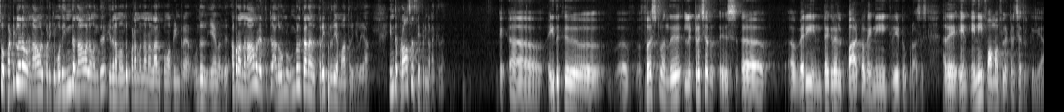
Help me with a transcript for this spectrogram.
ஸோ பர்டிகுலராக ஒரு நாவல் படிக்கும்போது இந்த நாவலை வந்து இதை நம்ம வந்து படம் பண்ணால் நல்லாயிருக்கும் அப்படின்ற உந்துதல் ஏன் வருது? அப்புறம் அந்த நாவல் எடுத்துகிட்டு அதை உங்க உங்களுக்கான திரைப்பிரதியை மாற்றுறீங்க இல்லையா? இந்த ப்ராசஸ் எப்படி நடக்குது? ஓகே இதுக்கு ஃபர்ஸ்ட் வந்து literature is very integral part of any creative process அது எனி ஃபார்ம் ஆஃப் லிட்ரேச்சர் இருக்குது இல்லையா?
